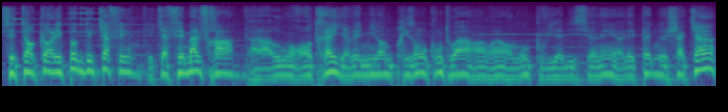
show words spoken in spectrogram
c'était encore l'époque des cafés, des cafés malfrats. Alors où on rentrait, il y avait mille ans de prison au comptoir. Hein, voilà, en gros, vous pouviez additionner euh, les peines de chacun.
